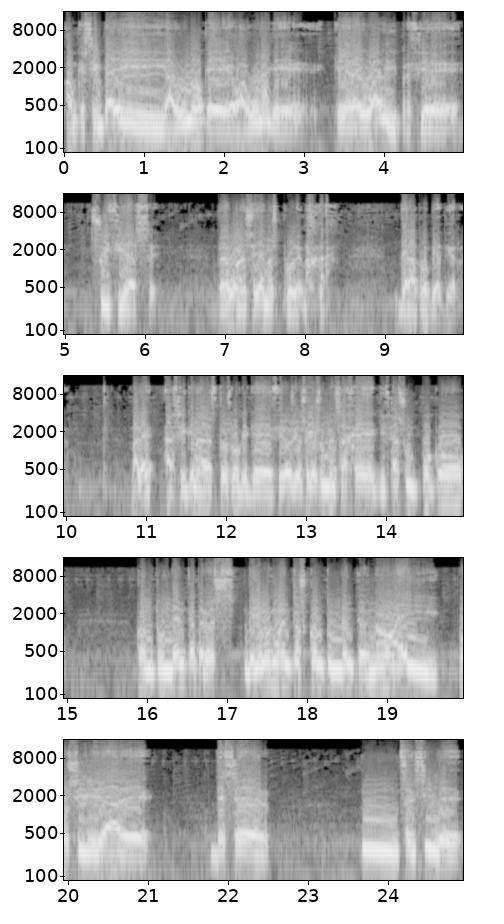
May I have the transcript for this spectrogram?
aunque siempre hay alguno que, o alguna que, le da igual y prefiere suicidarse. Pero bueno, eso ya no es problema de la propia Tierra. ¿Vale? Así que nada, esto es lo que quiero deciros. Yo sé que es un mensaje quizás un poco contundente, pero es vivimos momentos contundentes, no hay posibilidad de, de ser mm, sensible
